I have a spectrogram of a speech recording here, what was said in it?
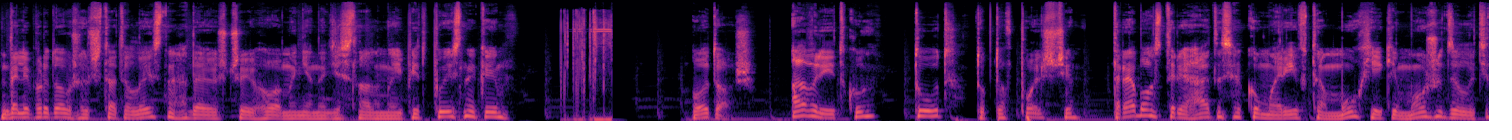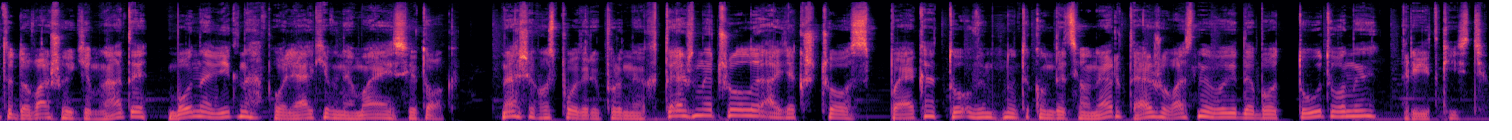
Далі продовжую читати лист. Нагадаю, що його мені надіслали мої підписники. Отож, а влітку тут, тобто в Польщі, треба остерігатися комарів та мух, які можуть залетіти до вашої кімнати, бо на вікнах поляків немає сіток. Наші господарі про них теж не чули. А якщо спека, то вимкнути кондиціонер теж у вас не вийде, бо тут вони рідкість.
